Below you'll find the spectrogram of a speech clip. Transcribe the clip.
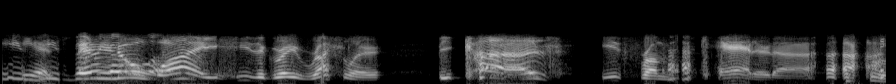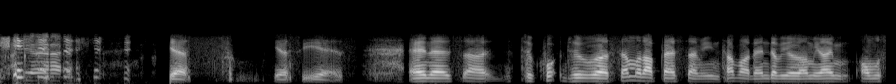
He's He is. he's and very you know overlooked. why he's a great wrestler? Because he's from Canada. Yeah. Yes, yes, he is. And as uh, to to uh, sum it up best, I mean, talk about NWO. I mean, I'm almost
